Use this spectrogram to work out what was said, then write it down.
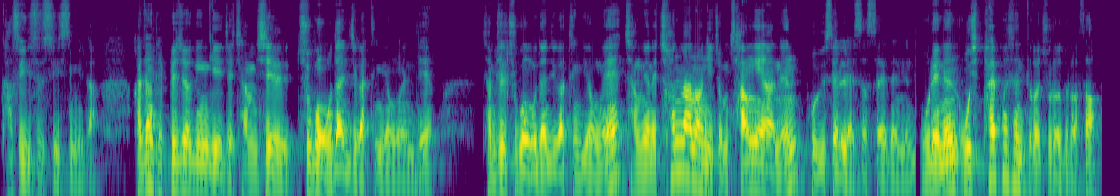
다수 있을 수 있습니다. 가장 대표적인 게 이제 잠실 주공 5단지 같은 경우인데요. 잠실 주공 5단지 같은 경우에 작년에 천만 원이 좀 상회하는 보유세를 냈었어야 됐는데 올해는 58%가 줄어들어서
